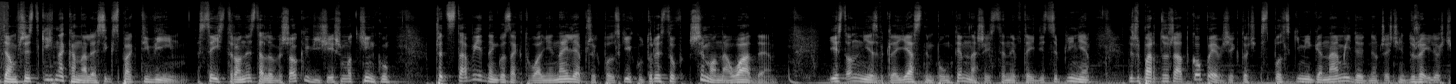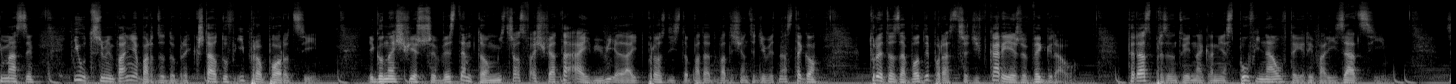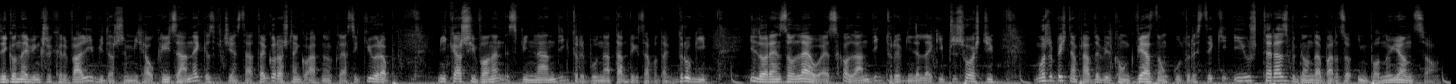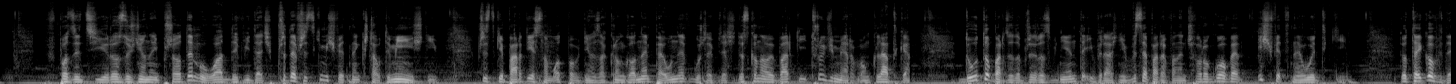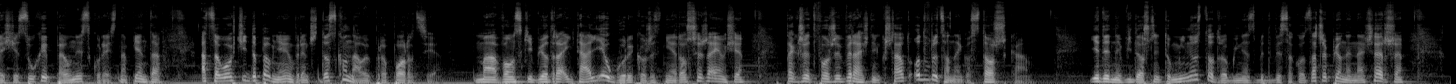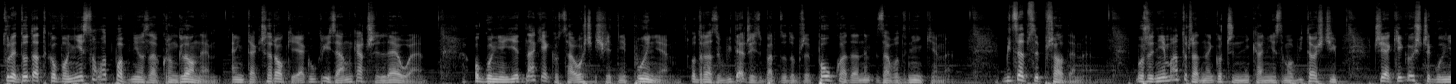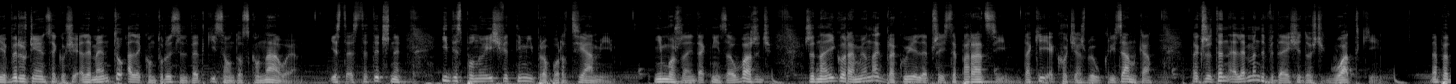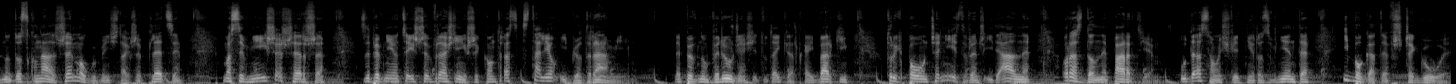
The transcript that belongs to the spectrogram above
Witam wszystkich na kanale Sixpack TV. Z tej strony Stalowy Szok w dzisiejszym odcinku przedstawię jednego z aktualnie najlepszych polskich kulturystów, Szymona Ładę. Jest on niezwykle jasnym punktem naszej sceny w tej dyscyplinie, gdyż bardzo rzadko pojawia się ktoś z polskimi genami do jednocześnie dużej ilości masy i utrzymywania bardzo dobrych kształtów i proporcji. Jego najświeższy występ to Mistrzostwa Świata IBB Elite Pro z listopada 2019, które to zawody po raz trzeci w karierze wygrał. Teraz prezentuje nagrania z półfinałów tej rywalizacji. Z jego największych rywali widoczny Michał Krizanek, zwycięzca tegorocznego Arnold Classic Europe, Mika Shivonen z Finlandii, który był na tamtych zawodach drugi i Lorenzo Leue z Holandii, który w niedalekiej przyszłości może być naprawdę wielką gwiazdą kulturystyki i już teraz wygląda bardzo imponująco. W pozycji rozluźnionej przodem u Łady widać przede wszystkim świetne kształty mięśni. Wszystkie partie są odpowiednio zakrąglone, pełne, w górze widać doskonałe barki i trójwymiarową klatkę. Dół to bardzo dobrze rozwinięte i wyraźnie wyseparowane czworogłowe i świetne łydki. Do tego wydaje się suchy, pełny, skóra jest napięta, a całości dopełniają wręcz doskonałe proporcje. Ma wąskie biodra i talię, u góry korzystnie rozszerzają się, także tworzy wyraźny kształt odwróconego stożka. Jedyny widoczny tu minus to odrobinę zbyt wysoko zaczepione najszersze, które dodatkowo nie są odpowiednio zaokrąglone, ani tak szerokie jak u Krizanka czy Lełe. Ogólnie jednak jako całość świetnie płynie. Od razu widać, że jest bardzo dobrze poukładanym zawodnikiem. Bicepsy przodem. Może nie ma tu żadnego czynnika niesamowitości, czy jakiegoś szczególnie wyróżniającego się elementu, ale kontury sylwetki są doskonałe. Jest estetyczny i dysponuje świetnymi proporcjami. Nie można jednak nie zauważyć, że na jego ramionach brakuje lepszej separacji, takiej jak chociażby u Krizanka, także ten element wydaje się dość gładki. Na pewno doskonalsze mogły być także plecy, masywniejsze, szersze, zapewniające jeszcze wyraźniejszy kontrast z talią i biodrami. Na pewno wyróżnia się tutaj klatka i barki, których połączenie jest wręcz idealne, oraz dolne partie. Uda są świetnie rozwinięte i bogate w szczegóły.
